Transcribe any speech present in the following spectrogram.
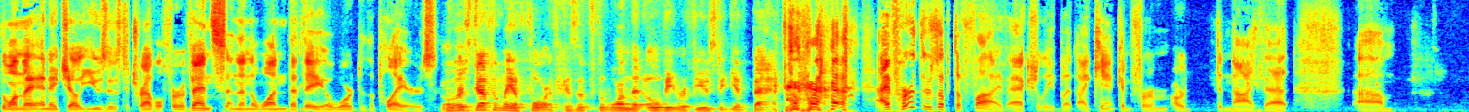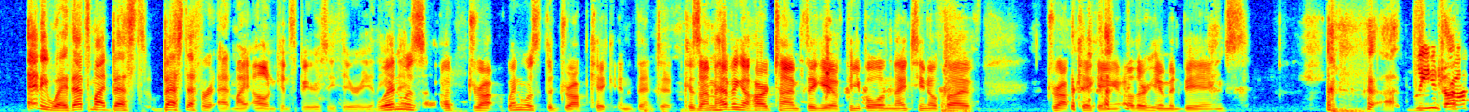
the one that NHL uses to travel for events, and then the one that they award to the players. Well, there's definitely a fourth because it's the one that Ovi refused to give back. I've heard there's up to five actually, but I can't confirm or deny that. Um, anyway, that's my best best effort at my own conspiracy theory. In the When NHL. was a drop? When was the drop kick invented? Because I'm having a hard time thinking of people in 1905 drop kicking other human beings. Well, you drop- drop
